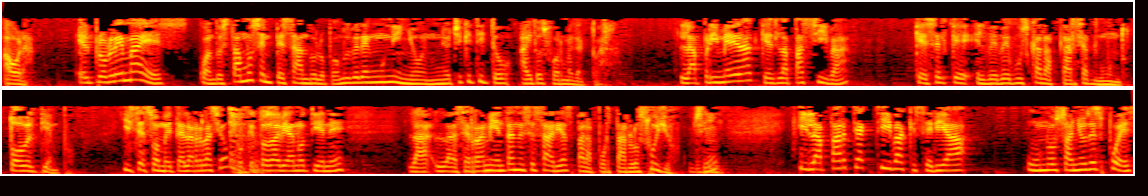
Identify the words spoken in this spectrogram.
Ahora, el problema es, cuando estamos empezando, lo podemos ver en un niño, en un niño chiquitito, hay dos formas de actuar. La primera, que es la pasiva, que es el que el bebé busca adaptarse al mundo todo el tiempo y se somete a la relación porque todavía no tiene la- las herramientas necesarias para aportar lo suyo, ¿sí? Y la parte activa, que sería unos años después,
